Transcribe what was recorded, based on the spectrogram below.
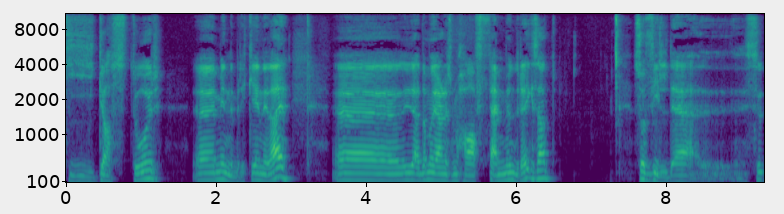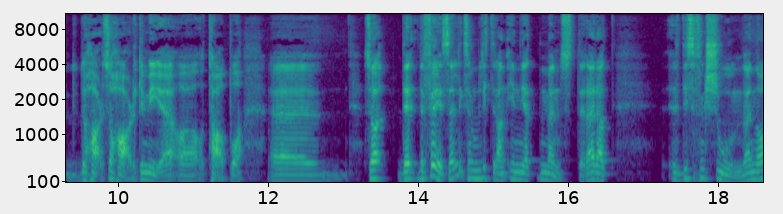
gigastor eh, minnebrikke inni der eh, Da må du gjerne liksom ha 500, ikke sant? Så vil det Så, du har, så har du ikke mye å, å ta på. Eh, så det, det føyer seg liksom litt inn i et mønster her at disse funksjonene nå,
